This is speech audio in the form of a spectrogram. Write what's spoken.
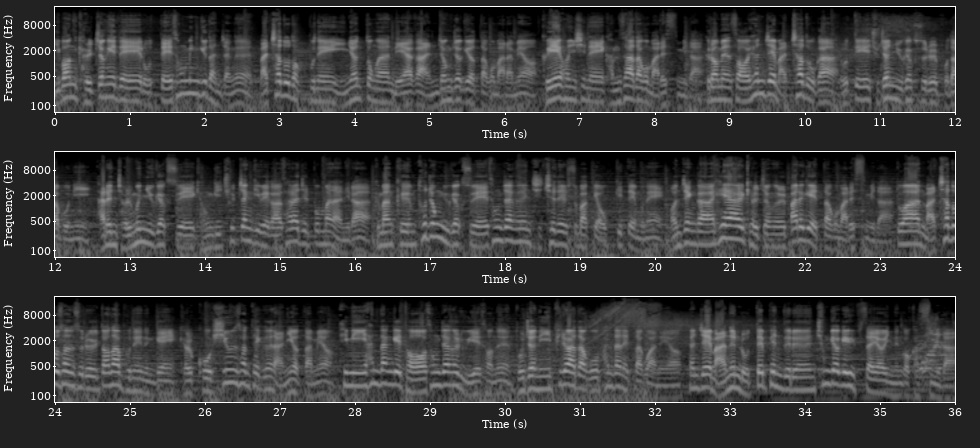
이번 결정에 대해 롯데 성민규 단장은 마차도 덕분에 2년 동안 내야가 안정적이었다고 말하며 그의 헌신에 감사하다고 말했습니다. 그러면서 현재 마차도가 롯데의 주전 유격수를 보다 보니 다른 젊은 유격수의 경기 출장 기회가 사라질 뿐만 아니라 그만큼 토종 유격수의 성장은 지체 될 수밖에 없기 때문에 언젠가 해야 할 결정을 빠르게 했다고 말했습니다. 또한 마차도 선수를 떠나 보내는 게 결코 쉬운 선택은 아니었다며 팀이 한 단계 더 성장을 위해서는 도전이 필요하다고 판단했다고 하네요. 현재 많은 롯데 팬들은 충격에 휩싸여 있는 것 같습니다.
